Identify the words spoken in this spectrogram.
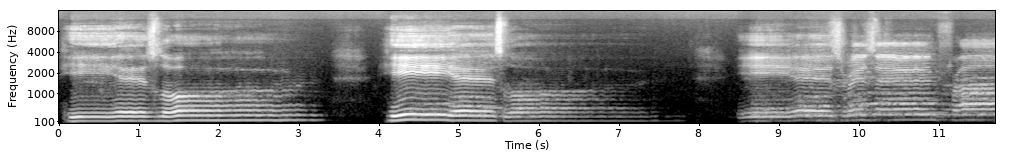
He is Lord, He is Lord, He is risen from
